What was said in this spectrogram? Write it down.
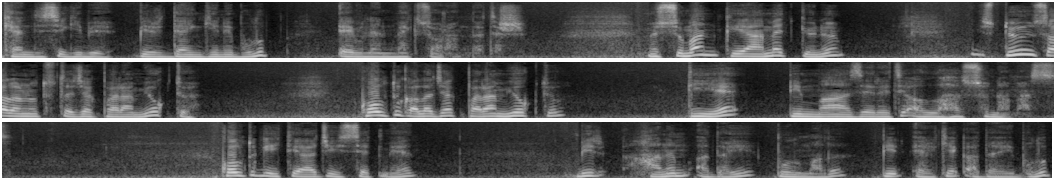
Kendisi gibi bir dengini bulup evlenmek zorundadır. Müslüman kıyamet günü düğün salonu tutacak param yoktu. Koltuk alacak param yoktu diye bir mazereti Allah'a sunamaz. Koltuk ihtiyacı hissetmeyen bir hanım adayı bulmalı, bir erkek adayı bulup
